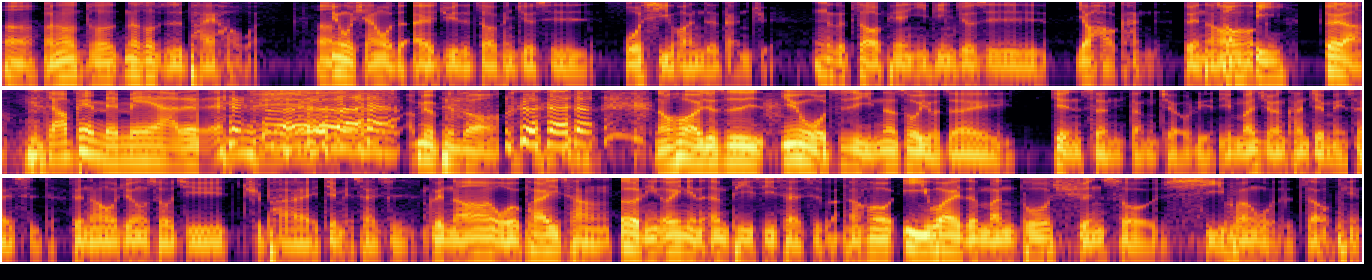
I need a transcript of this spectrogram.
嗯，然后说那时候只是拍好玩，因为我想要我的 IG 的照片就是我喜欢的感觉，那个照片一定就是要好看的，对，然后装逼，对了，想要骗妹妹啊，对不对？啊，没有骗到。然后后来就是因为我自己那时候有在。健身当教练也蛮喜欢看健美赛事的，对，然后我就用手机去拍健美赛事，对，然后我拍了一场二零二一年的 NPC 赛事吧，然后意外的蛮多选手喜欢我的照片，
